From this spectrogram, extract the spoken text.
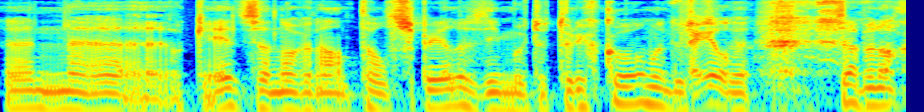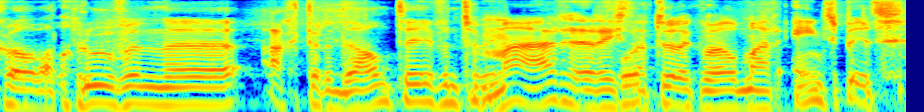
En eh, oké, er zijn nog een aantal spelers die moeten terugkomen. Dus eh, ze hebben nog wel wat troeven eh, achter de hand eventueel. Maar er is natuurlijk wel maar één spits.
